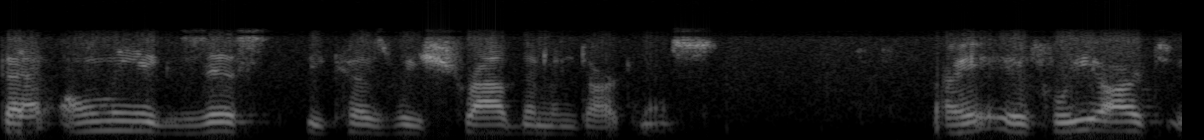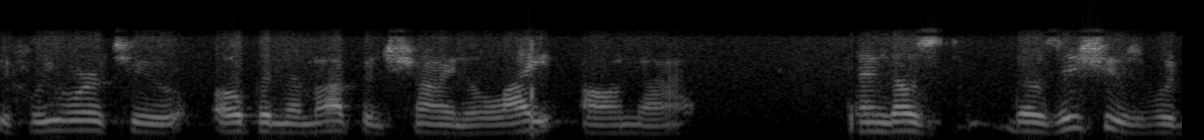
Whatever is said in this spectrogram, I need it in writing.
that only exist because we shroud them in darkness. Right? If we are, if we were to open them up and shine light on that, then those those issues would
